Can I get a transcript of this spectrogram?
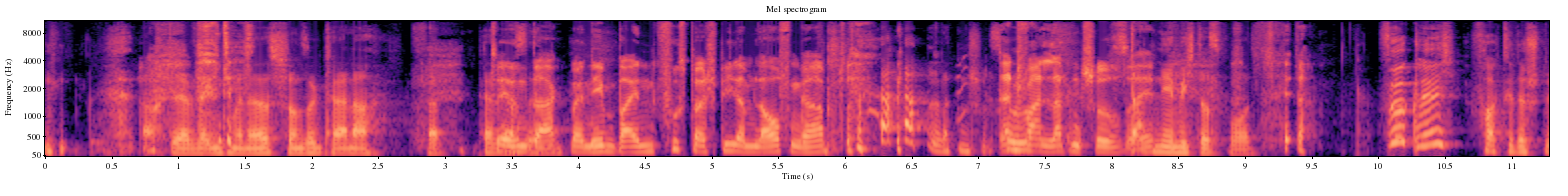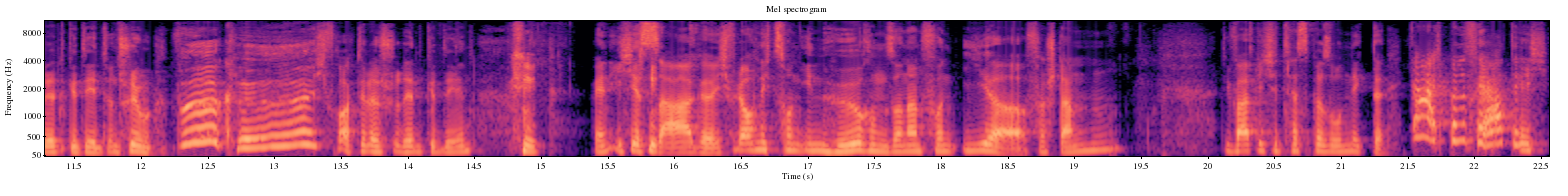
Ach, der Wenkman, der ist schon so ein kleiner Jason Perverse. Dark bei nebenbei ein Fußballspiel am Laufen gehabt. Lattenschuss. Das war ein Lattenschuss, Dann ey. nehme ich das Wort. Wirklich? fragte der Student gedehnt. Entschuldigung. Wirklich? fragte der Student gedehnt. Wenn ich es sage, ich will auch nichts von Ihnen hören, sondern von ihr. Verstanden? Die weibliche Testperson nickte. Ja, ich bin fertig.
